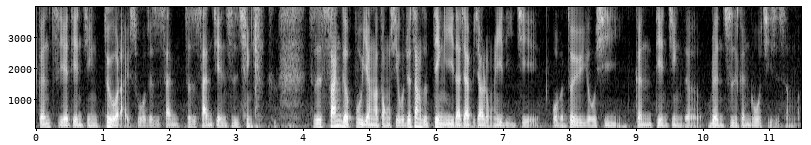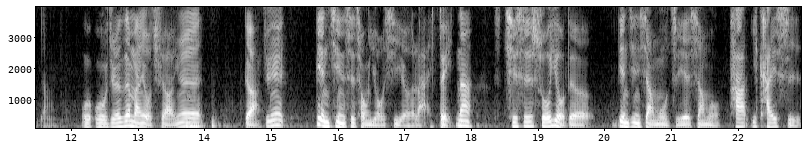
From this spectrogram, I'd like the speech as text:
跟职业电竞对我来说就是三这是三件事情。这是三个不一样的东西，我觉得这样子定义大家比较容易理解。我们对于游戏跟电竞的认知跟逻辑是什么？这样，我我觉得这蛮有趣啊，因为、嗯、对啊，就因为电竞是从游戏而来。对，那其实所有的电竞项目、职业项目，它一开始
